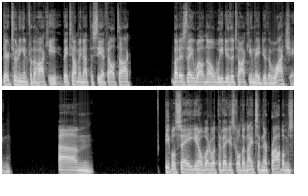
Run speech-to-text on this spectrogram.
they're tuning in for the hockey. They tell me not to CFL talk, but as they well know, we do the talking, they do the watching. Um, people say, you know, what about the Vegas Golden Knights and their problems?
